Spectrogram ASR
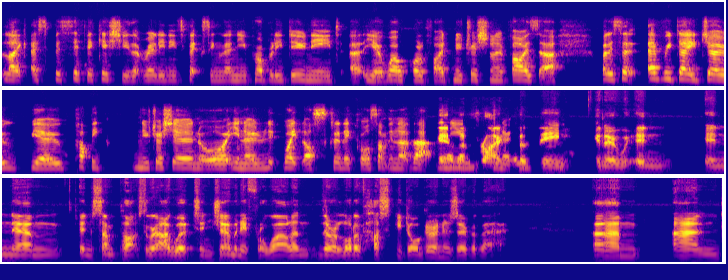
like a specific issue that really needs fixing, then you probably do need a, you know well qualified nutritional advisor. But it's a everyday Joe, you know, puppy nutrition or you know weight loss clinic or something like that. Yeah, you, that's right. You know, but the you know in in um, in some parts where I worked in Germany for a while, and there are a lot of husky dog owners over there, um, and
